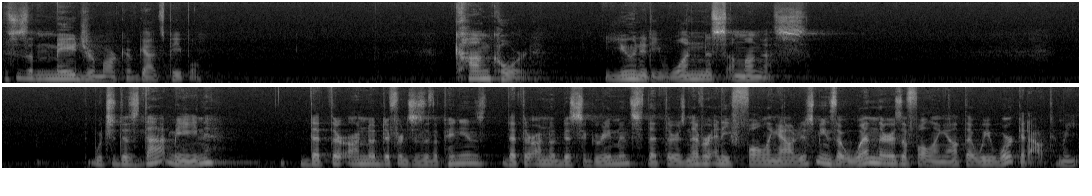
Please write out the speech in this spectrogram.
This is a major mark of God's people. Concord, unity, oneness among us. Which does not mean that there are no differences of opinions, that there are no disagreements, that there is never any falling out. It just means that when there is a falling out, that we work it out and we,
